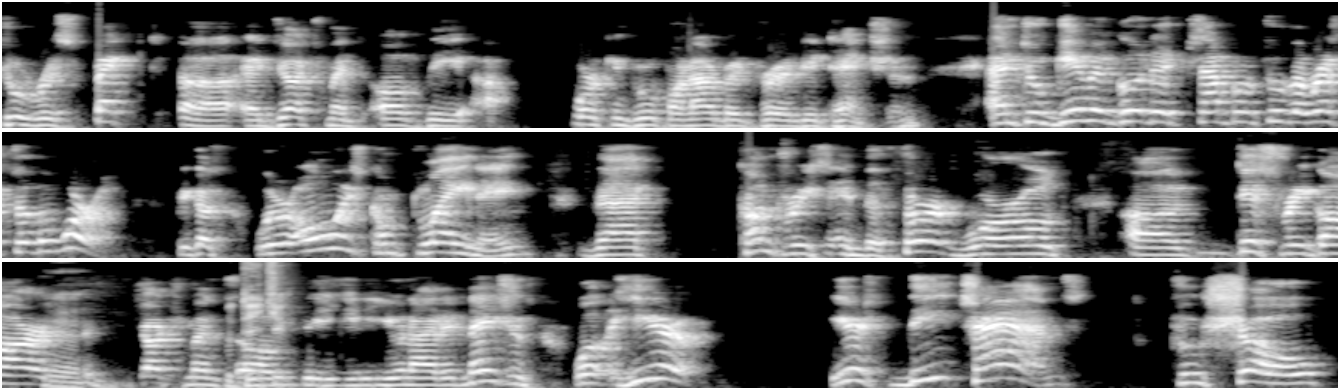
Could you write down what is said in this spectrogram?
to respect uh, a judgment of the Working Group on Arbitrary Detention, and to give a good example to the rest of the world. Because we're always complaining that countries in the third world uh, disregard yeah. judgments of you... the United Nations. Well, here, here's the chance to show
